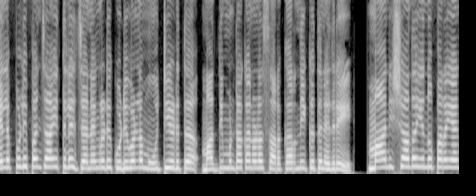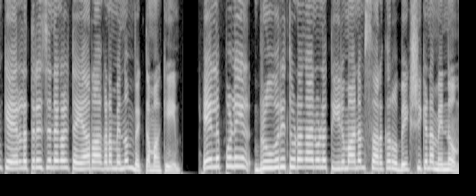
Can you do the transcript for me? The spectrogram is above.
എലപ്പുള്ളി പഞ്ചായത്തിലെ ജനങ്ങളുടെ കുടിവെള്ളം ഊറ്റിയെടുത്ത് മദ്യമുണ്ടാക്കാനുള്ള സർക്കാർ നീക്കത്തിനെതിരെ മാനിഷാദ എന്നു പറയാൻ കേരളത്തിലെ ജനങ്ങൾ തയ്യാറാകണമെന്നും വ്യക്തമാക്കി. എലപ്പുള്ളിയിൽ ബ്രൂവറി തുടങ്ങാനുള്ള തീരുമാനം സർക്കാർ ഉപേക്ഷിക്കണമെന്നും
